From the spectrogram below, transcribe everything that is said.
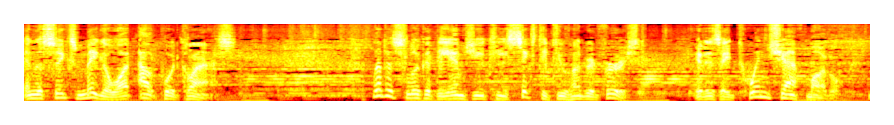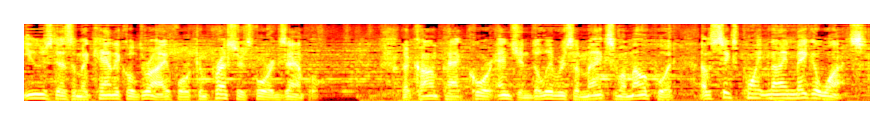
in the 6 megawatt output class. Let us look at the MGT 6200 first. It is a twin shaft model used as a mechanical drive for compressors, for example. The compact core engine delivers a maximum output of 6.9 megawatts.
